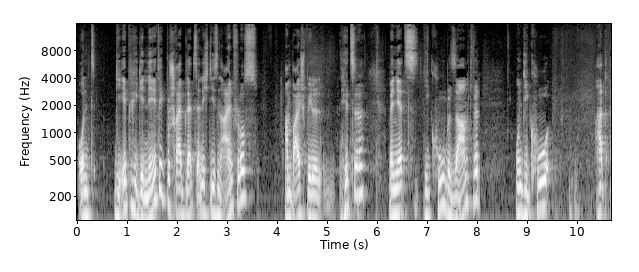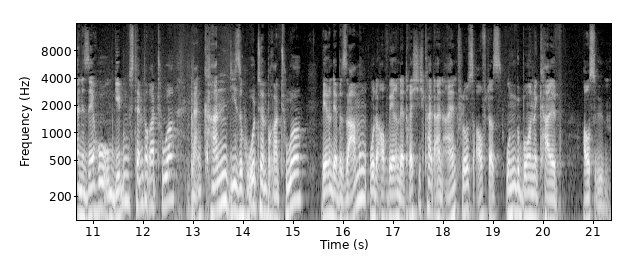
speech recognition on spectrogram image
Und die Epigenetik beschreibt letztendlich diesen Einfluss am Beispiel Hitze. Wenn jetzt die Kuh besamt wird, und die Kuh hat eine sehr hohe Umgebungstemperatur, dann kann diese hohe Temperatur während der Besamung oder auch während der Trächtigkeit einen Einfluss auf das ungeborene Kalb ausüben.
